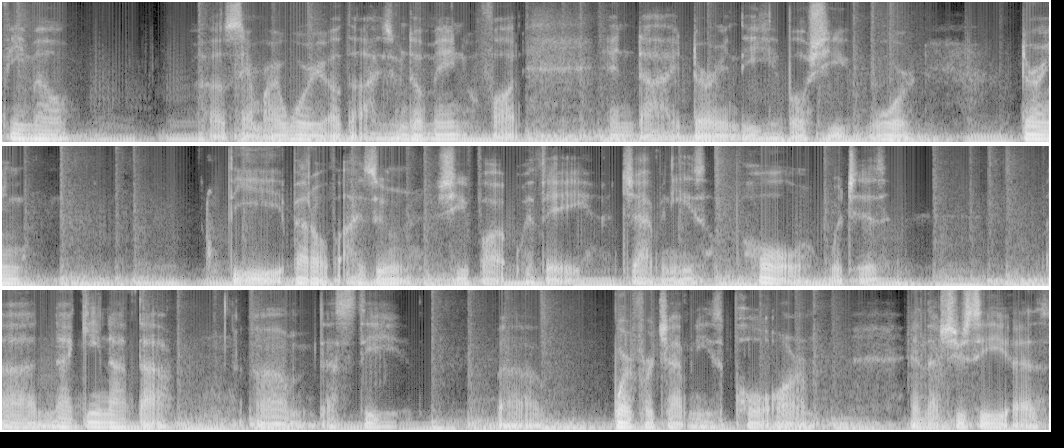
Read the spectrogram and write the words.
female uh, samurai warrior of the Aizu domain who fought and died during the Boshi War. During the Battle of Aizu, she fought with a Japanese pole, which is uh, Naginata. Um, that's the uh, word for Japanese pole arm, and that you see as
